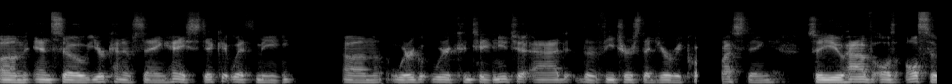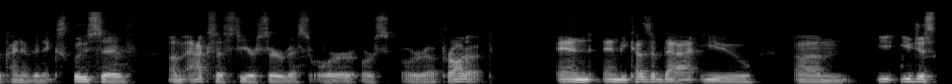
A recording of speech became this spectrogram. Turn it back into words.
Um, and so you're kind of saying, "Hey, stick it with me. Um, we're we're continue to add the features that you're requesting so you have also kind of an exclusive um, access to your service or or or a product, and and because of that, you um, you, you just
